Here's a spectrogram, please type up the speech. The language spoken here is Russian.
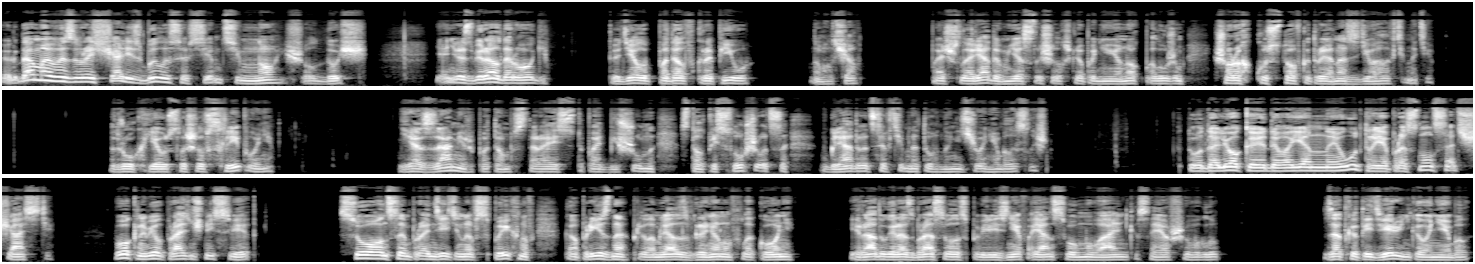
Когда мы возвращались, было совсем темно, и шел дождь. Я не разбирал дороги. То дело попадал в крапиву, но молчал. Мать шла рядом, я слышал шлепанье ее ног по лужам и шорох кустов, которые она задевала в темноте. Вдруг я услышал всхлипывание. Я замер, потом, стараясь ступать бесшумно, стал прислушиваться, вглядываться в темноту, но ничего не было слышно. То далекое довоенное утро я проснулся от счастья. В окна бил праздничный свет. Солнцем пронзительно вспыхнув, капризно преломлялось в граненом флаконе, и радугой разбрасывалась по белизне фаянсового умывальника, стоявшего в углу. За открытой дверью никого не было.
